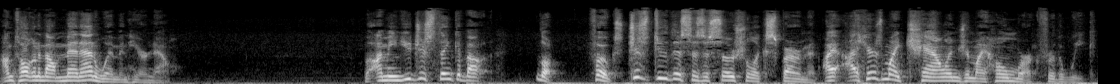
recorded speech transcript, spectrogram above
I'm talking about men and women here now. But I mean, you just think about, look, folks, just do this as a social experiment. I, I here's my challenge and my homework for the week.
